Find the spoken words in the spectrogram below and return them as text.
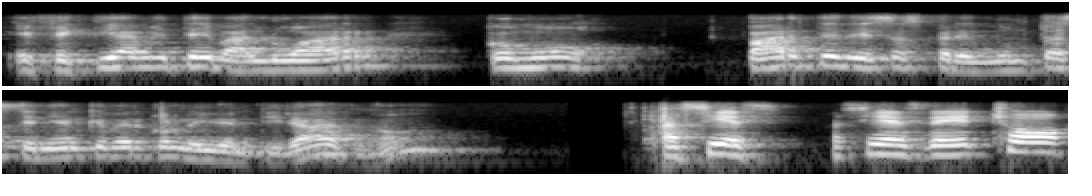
efectivamente evaluar cómo parte de esas preguntas tenían que ver con la identidad, ¿no? Así es, así es. De hecho,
